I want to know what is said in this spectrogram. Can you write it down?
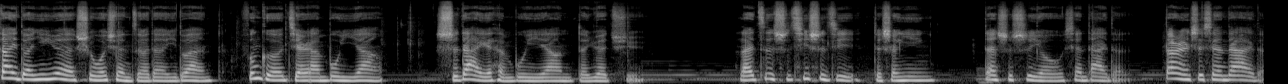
下一段音乐是我选择的一段风格截然不一样、时代也很不一样的乐曲，来自十七世纪的声音，但是是由现代的，当然是现代的，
